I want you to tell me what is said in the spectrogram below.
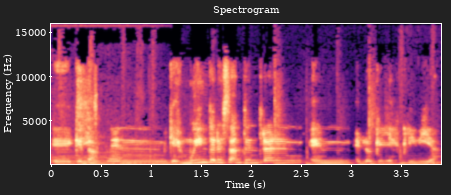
eh, que también que es muy interesante entrar en, en, lo que ella escribía.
